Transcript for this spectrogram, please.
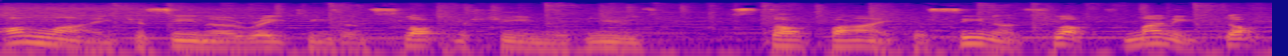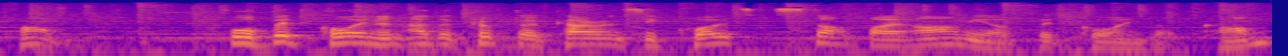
online casino ratings and slot machine reviews, stop by casinoslotsmoney.com. For Bitcoin and other cryptocurrency quotes, stop by armyofbitcoin.com.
